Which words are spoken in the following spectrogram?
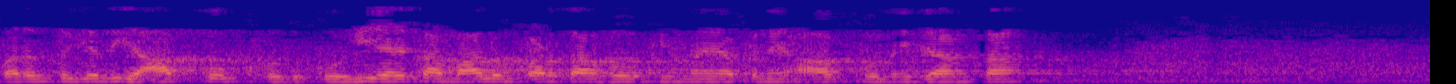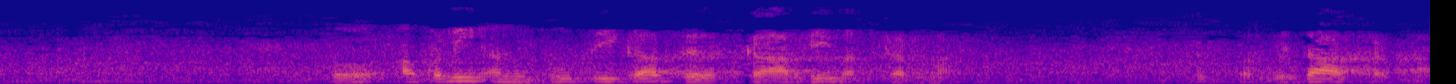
परंतु यदि आपको खुद को ही ऐसा मालूम पड़ता हो कि मैं अपने आप को नहीं जानता तो अपनी अनुभूति का तिरस्कार भी मत करना, इस पर विचार करना।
